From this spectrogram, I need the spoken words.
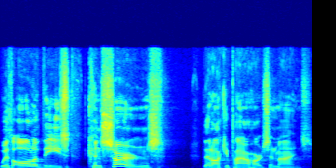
with all of these concerns that occupy our hearts and minds.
